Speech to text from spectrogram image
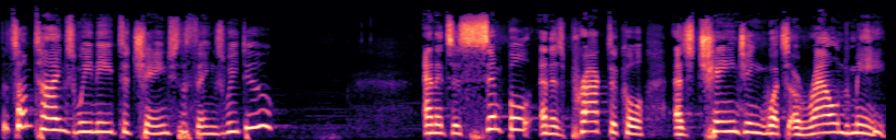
But sometimes we need to change the things we do. And it's as simple and as practical as changing what's around me.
